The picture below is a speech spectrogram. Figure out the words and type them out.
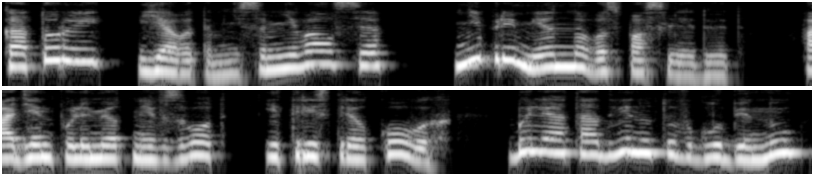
который, я в этом не сомневался, непременно воспоследует. Один пулеметный взвод и три стрелковых были отодвинуты в глубину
